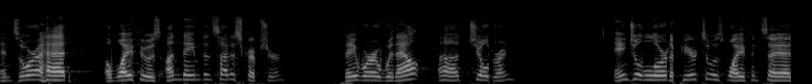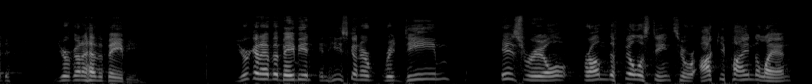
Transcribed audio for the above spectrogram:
and Zorah had a wife who was unnamed inside of scripture. They were without uh, children. Angel of the Lord appeared to his wife and said, You're going to have a baby. You're going to have a baby, and he's going to redeem Israel from the Philistines who are occupying the land.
